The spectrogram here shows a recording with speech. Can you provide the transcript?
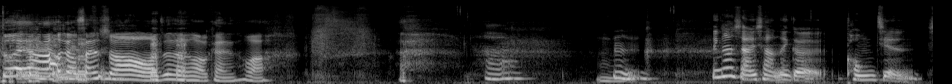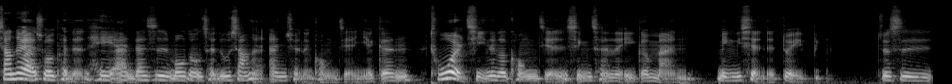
对啊，好想三刷哦，真的很好看哇！唉，嗯。嗯应该想一想，那个空间相对来说可能黑暗，但是某种程度上很安全的空间，也跟土耳其那个空间形成了一个蛮明显的对比，就是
